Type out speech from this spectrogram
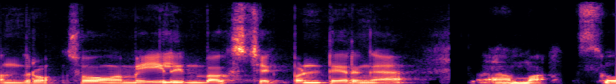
வந்துடும் ஸோ உங்கள் மெயில் இன்பாக்ஸ் செக் பண்ணிட்டே இருங்க. ஆமாம் ஸோ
